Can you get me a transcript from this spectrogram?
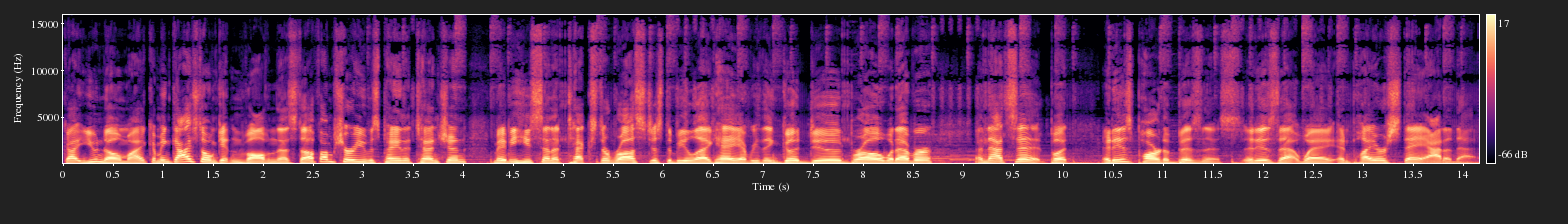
Guy, you know, Mike. I mean, guys don't get involved in that stuff. I'm sure he was paying attention. Maybe he sent a text to Russ just to be like, "Hey, everything good, dude, bro, whatever," and that's it. But it is part of business. It is that way, and players stay out of that.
